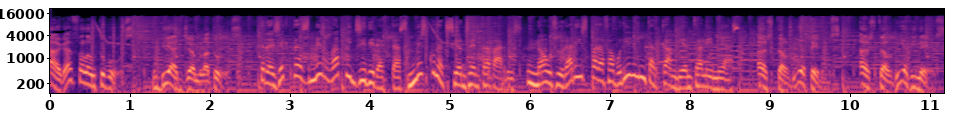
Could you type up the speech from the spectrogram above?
Agafa l'autobús. Viatja amb l'Atus. Trajectes més ràpids i directes, més connexions entre barris, nous horaris per afavorir l'intercanvi entre línies. Estalvia temps. Estalvia diners.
